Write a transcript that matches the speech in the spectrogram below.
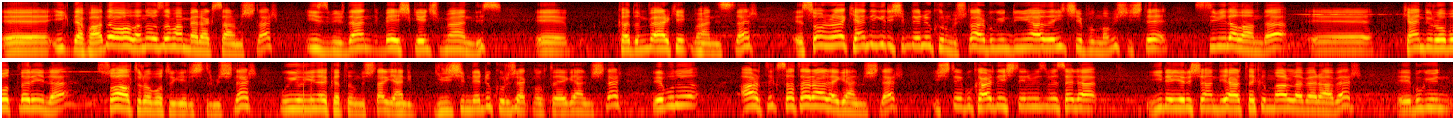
E, ilk defa da o alana o zaman merak sarmışlar. İzmir'den 5 genç mühendis, e, kadın ve erkek mühendisler. E, sonra kendi girişimlerini kurmuşlar. Bugün dünyada hiç yapılmamış. İşte sivil alanda e, kendi robotlarıyla sualtı robotu geliştirmişler. Bu yıl yine katılmışlar. Yani girişimlerini kuracak noktaya gelmişler ve bunu artık satar hale gelmişler. İşte bu kardeşlerimiz mesela yine yarışan diğer takımlarla beraber e, bugün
